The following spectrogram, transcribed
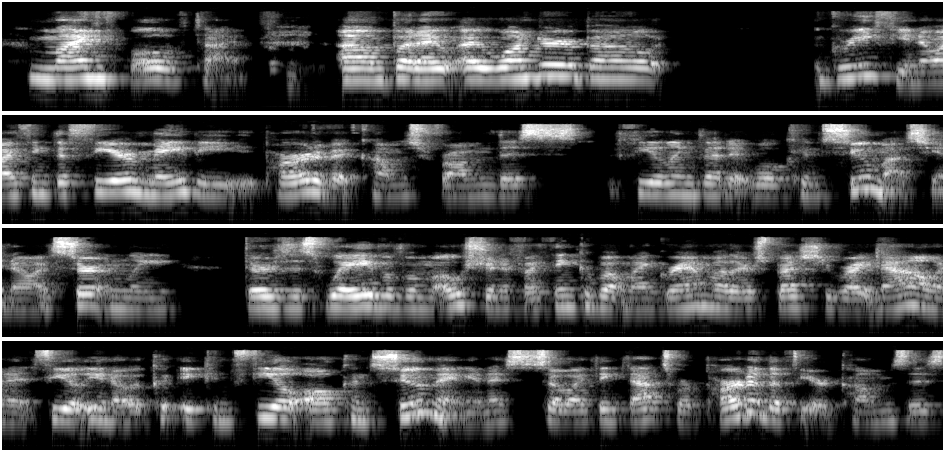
mindful of time, um, but I, I wonder about grief. You know, I think the fear maybe part of it comes from this feeling that it will consume us. You know, I certainly there's this wave of emotion if i think about my grandmother especially right now and it feel you know it, it can feel all consuming and I, so i think that's where part of the fear comes is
